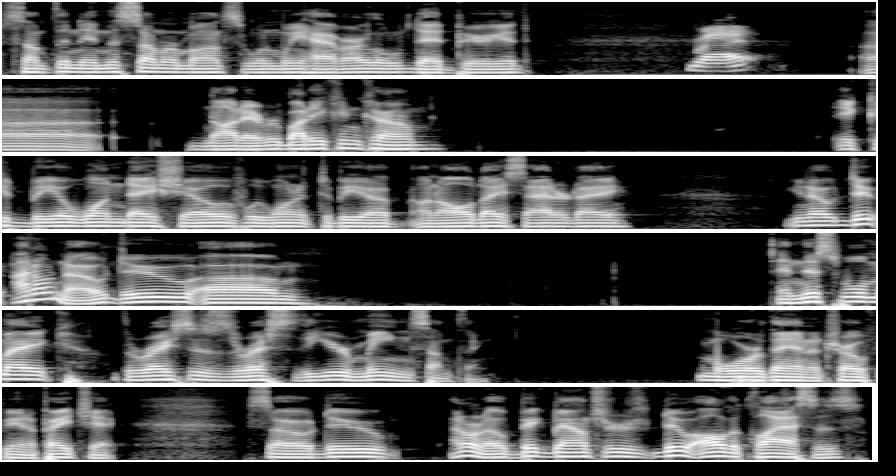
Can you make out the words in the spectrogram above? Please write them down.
something in the summer months when we have our little dead period. Right. Uh, not everybody can come. It could be a one day show if we want it to be a, an all day Saturday. You know, do I don't know, do um and this will make the races the rest of the year mean something more than a trophy and a paycheck. So do I don't know, big bouncers, do all the classes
